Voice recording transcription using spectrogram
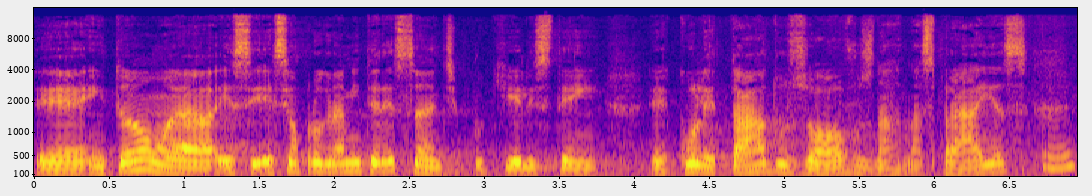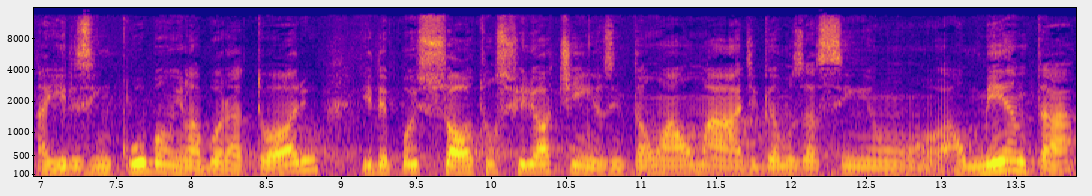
É, então, é, esse, esse, é um programa interessante, porque eles têm é, coletado os ovos na, nas praias, uhum. aí eles incubam em laboratório e depois soltam os filhotinhos. Então, há uma, digamos assim, um, aumenta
